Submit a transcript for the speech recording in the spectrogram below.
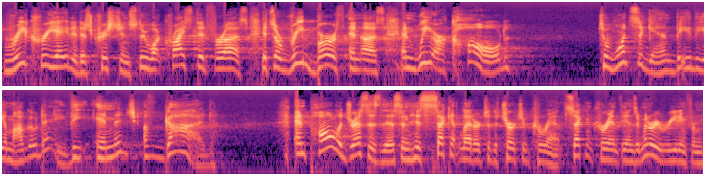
recreated as Christians through what Christ did for us. It's a rebirth in us, and we are called to once again be the Imago Dei, the image of God. And Paul addresses this in his second letter to the church of Corinth, Second Corinthians. I'm going to be reading from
